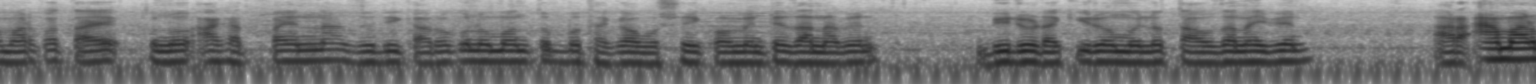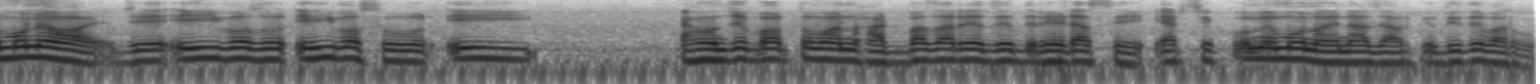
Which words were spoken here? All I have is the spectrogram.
আমার কথায় কোনো আঘাত পায়েন না। যদি কারও কোনো মন্তব্য থাকে, অবশ্যই কমেন্টে জানাবেন। ভিডিওটা কীরকম হইল তাও জানাইবেন। আর আমার মনে হয় যে এই বছর এই বছর, এই এখন যে বর্তমান হাট বাজারে যে রেট আছে, এর চেয়ে কমে মনে হয় না যে আর কেউ দিতে পারব।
